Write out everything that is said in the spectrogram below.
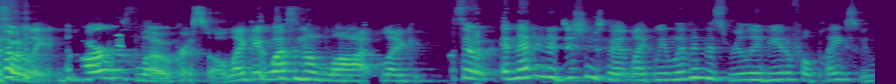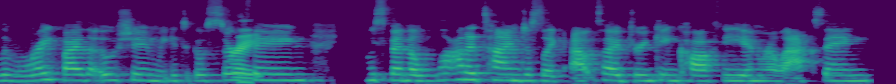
Totally. the bar was low crystal. Like it wasn't a lot like so and then in addition to it like we live in this really beautiful place. We live right by the ocean. We get to go Right. surfing. We spend a lot of time just like outside drinking coffee and relaxing.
